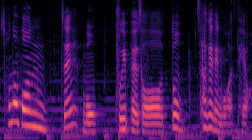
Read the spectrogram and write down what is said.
서너 번째 뭐 구입해서 또 사게 된 것 같아요.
